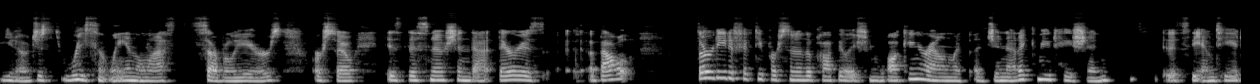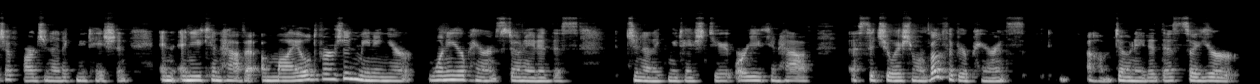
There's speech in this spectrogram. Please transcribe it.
you know, just recently in the last several years or so, is this notion that there is about 30 to 50% of the population walking around with a genetic mutation. It's the MTHFR genetic mutation. And, and you can have a, a mild version, meaning your one of your parents donated this genetic mutation to you, or you can have a situation where both of your parents um, donated this, so you're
